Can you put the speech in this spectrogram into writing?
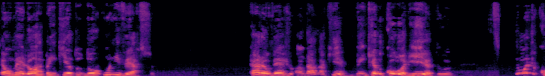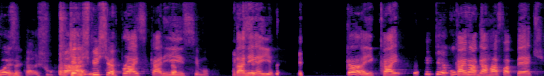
é o melhor brinquedo do universo. Cara, eu vejo andar aqui, brinquedo colorido, tem um monte de coisa, cara. Chocalho. Aqueles Fisher Price caríssimo. Tá nem aí. Cara, aí cai, um cai uma garrafa PET.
